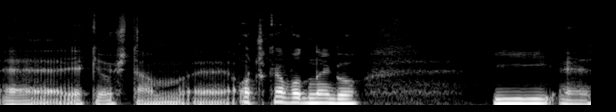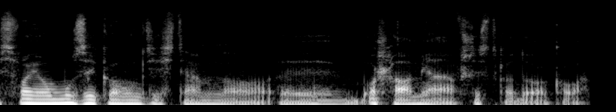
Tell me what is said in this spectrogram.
e, jakiegoś tam e, oczka wodnego i swoją muzyką gdzieś tam no, oszałamiała wszystko dookoła.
